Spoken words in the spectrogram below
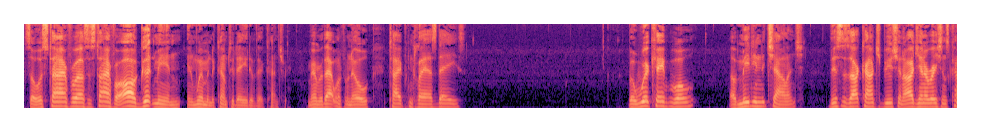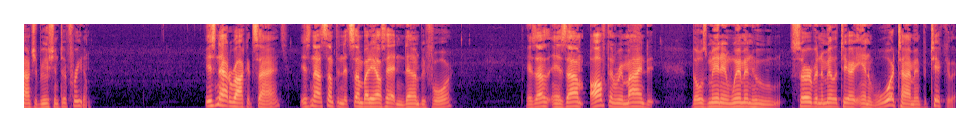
So it's time for us. It's time for all good men and women to come to the aid of their country. Remember that one from the old typing class days. But we're capable of meeting the challenge. This is our contribution, our generation's contribution to freedom. It's not rocket science. It's not something that somebody else hadn't done before. As, I, as I'm often reminded, those men and women who serve in the military in wartime in particular,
